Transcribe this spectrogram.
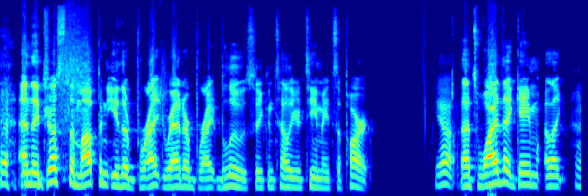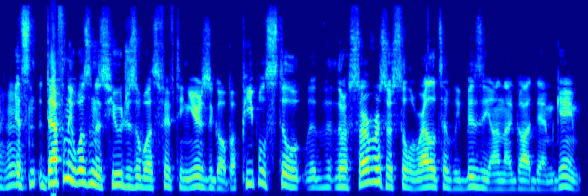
and they dressed them up in either bright red or bright blue so you can tell your teammates apart yeah. that's why that game like mhm. it's it definitely wasn't as huge as it was 15 years ago but people still the servers are still relatively busy on that goddamn game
